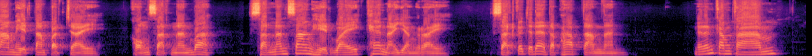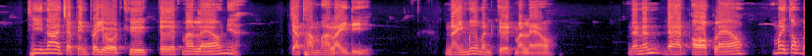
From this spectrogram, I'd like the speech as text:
ตามเหตุตามปัจจัยของสัตว์นั้นว่า สัตว์นั้นสร้างเหตุไว้แค่ไหนอย่างไร สัตว์ก็จะได้ตภาพตามนั้น ดังนั้นคำถามที่น่าจะเป็นประโยชน์คือเกิดมาแล้วเนี่ยจะทำอะไรดี ในเมื่อมันเกิดมาแล้ว ดังนั้นแดดออกแล้ว ไม่ต้องไป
